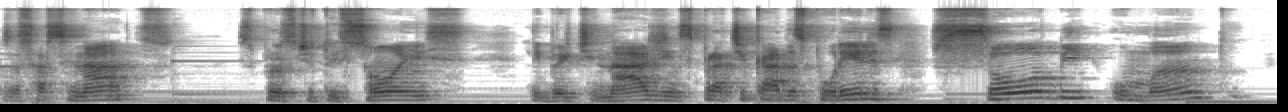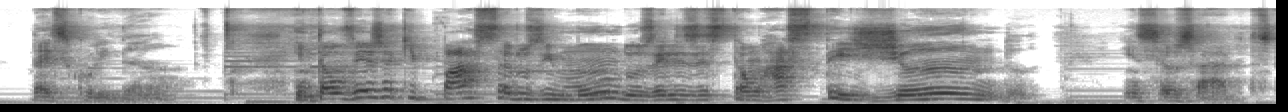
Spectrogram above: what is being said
os assassinatos, as prostituições, libertinagens praticadas por eles sob o manto da escuridão. Então veja que pássaros imundos eles estão rastejando em seus hábitos.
